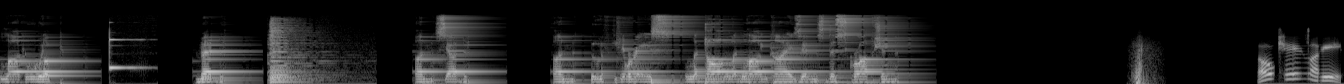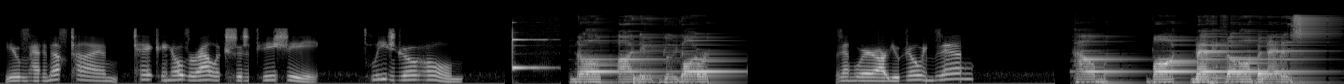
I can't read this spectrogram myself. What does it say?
Lock rook. Meg. Unsaid. Unbooth erase. Ladol and Long Kaizen's description. Okay, buddy, you've had enough time taking over Alex's PC. Please go home. No, I need good hour. Then where are you going then? Helm. Fell on bananas.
